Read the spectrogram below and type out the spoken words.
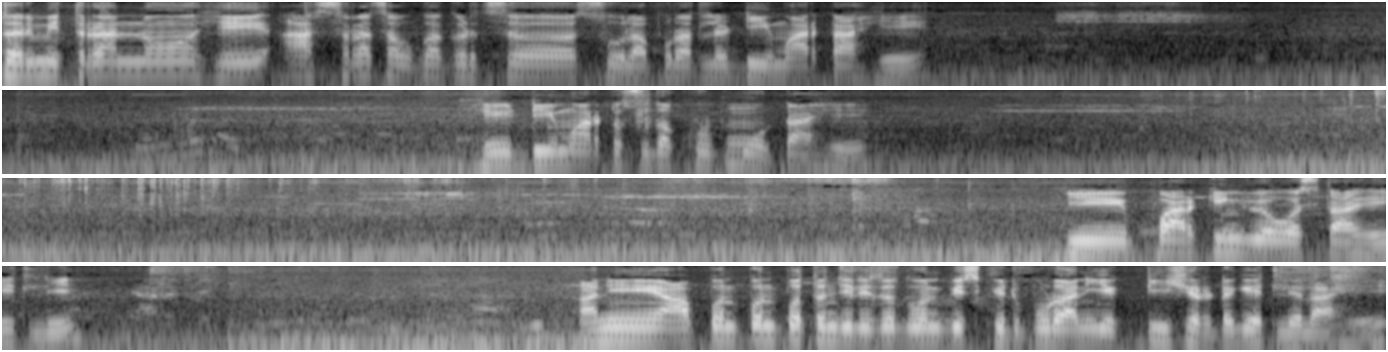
तर मित्रांनो हे आसरा चौकाकडचं सोलापुरातलं डी मार्ट आहे. हे डी मार्ट सुद्धा खूप मोठं आहे. ही पार्किंग व्यवस्था आहे इथली. आणि आपण पण पतंजलीचं दोन बिस्किट पुढं आणि एक टी शर्ट घेतलेलं आहे.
